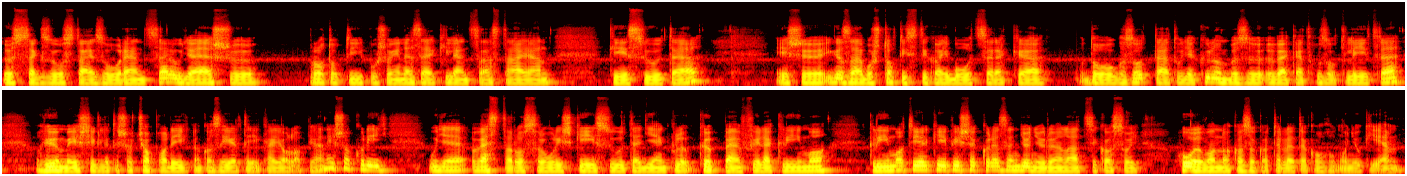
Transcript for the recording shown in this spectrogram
összegző osztályzó rendszer, ugye első prototípus olyan 1900 táján készült el, és igazából statisztikai módszerekkel dolgozott, tehát ugye különböző öveket hozott létre a hőmérséklet és a csapadéknak az értékei alapján, és akkor így ugye a Vestarosról is készült egy ilyen köppenféle klíma, klímatérkép, és akkor ezen gyönyörűen látszik az, hogy hol vannak azok a területek, ahol mondjuk ilyen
